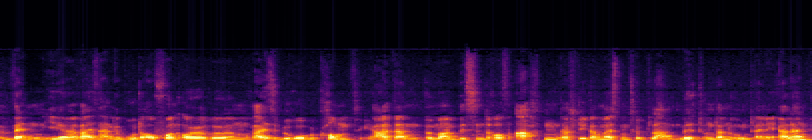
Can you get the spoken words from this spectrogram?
wenn ihr Reiseangebote auch von eurem Reisebüro bekommt, ja, dann immer ein bisschen darauf achten. Da steht dann meistens geplant mit und dann irgendeine Airline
